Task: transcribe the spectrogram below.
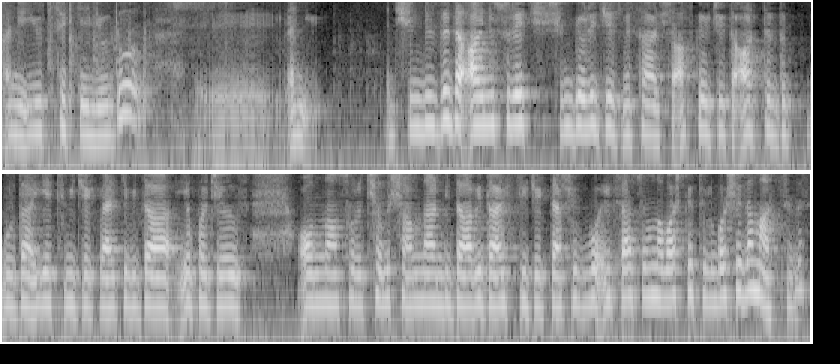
hani yüksek geliyordu. Yani Şimdi bizde de aynı süreç şimdi göreceğiz mesela işte asgari ücreti arttırdık burada yetmeyecek belki bir daha yapacağız. Ondan sonra çalışanlar bir daha bir daha isteyecekler. Çünkü bu enflasyonla başka türlü baş edemezsiniz.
